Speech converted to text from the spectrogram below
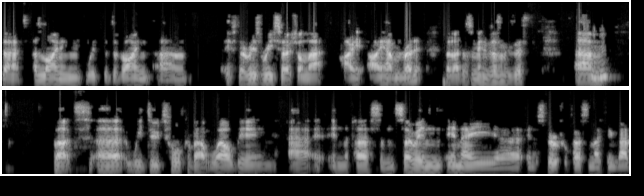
that, aligning with the divine, uh, if there is research on that, I I haven't read it, but that doesn't mean it doesn't exist. Um, mm-hmm. But uh, we do talk about well-being uh, in the person. So in in a uh, in a spiritual person, I think that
